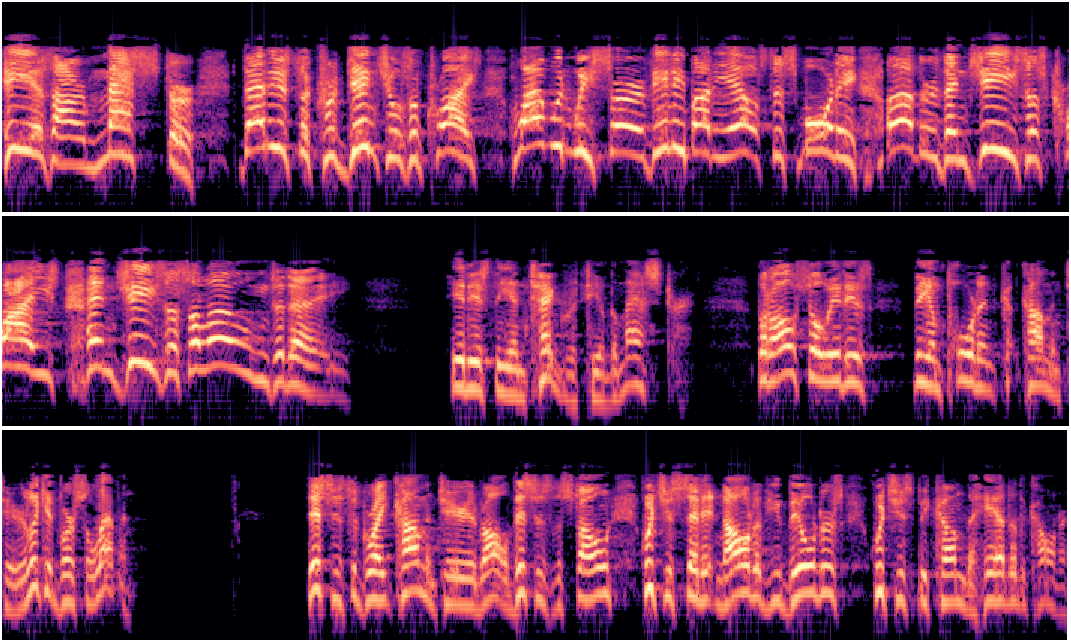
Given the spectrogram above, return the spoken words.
He is our master. That is the credentials of Christ. Why would we serve anybody else this morning other than Jesus Christ and Jesus alone today? It is the integrity of the Master but also it is the important commentary. Look at verse 11. This is the great commentary of all. This is the stone which is set at naught of you builders, which has become the head of the corner.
